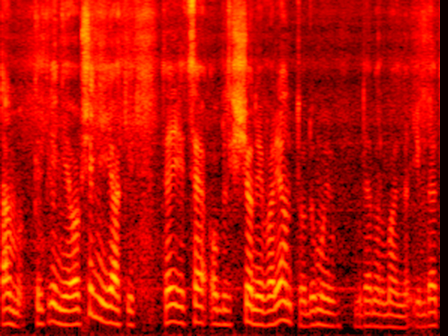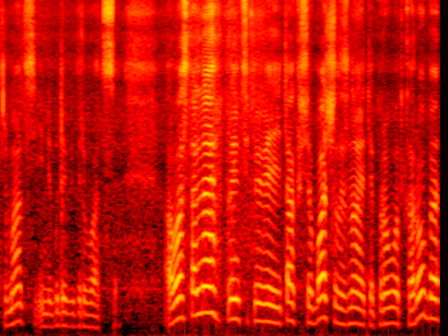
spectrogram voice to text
там кріплення взагалі ніякі. Та і це облегчений варіант, то думаю, буде нормально. І буде триматися, і не буде відриватися. А в остальне, в принципі, ви і так все бачили, знаєте, проводка робить,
